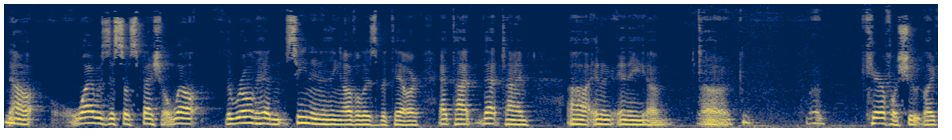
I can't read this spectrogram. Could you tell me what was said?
Now, why was this so special? Well, the world hadn't seen anything of Elizabeth Taylor at that, that time uh, in a, in a, um, uh, a, careful shoot, like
